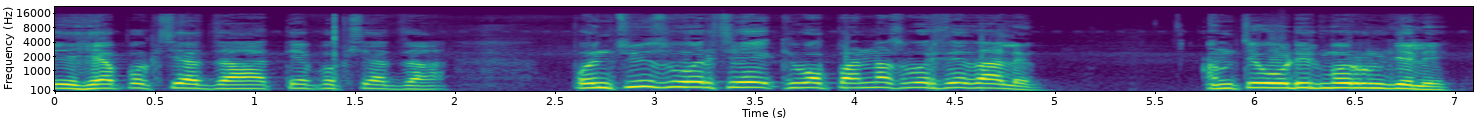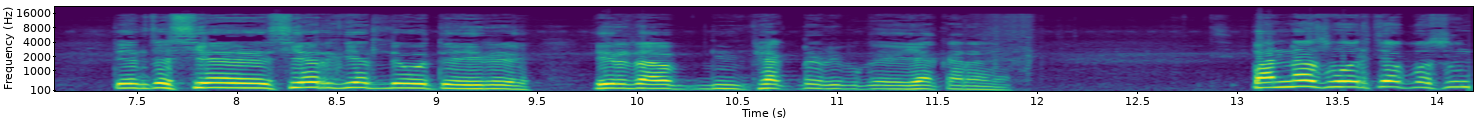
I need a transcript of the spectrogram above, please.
ते ह्या पक्षात जा त्या पक्षात जा. पंचवीस वर्षे किंवा पन्नास वर्ष झालं आमचे वडील मरून गेले. त्यांचं शेअर शेअर घेतले होते हिर हिरडा फॅक्टरी ह्या करायला. पन्नास वर्षापासून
